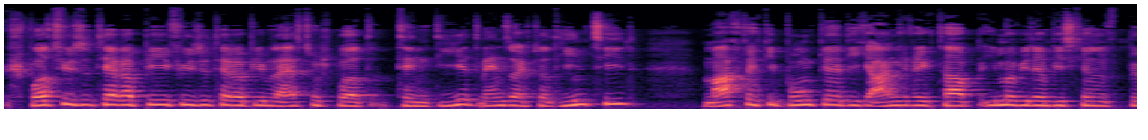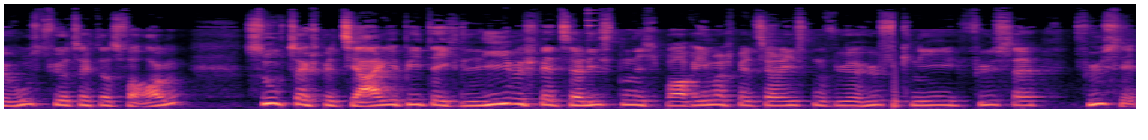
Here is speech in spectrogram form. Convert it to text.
Sportphysiotherapie, Physiotherapie im Leistungssport tendiert, wenn es euch dorthin zieht, macht euch die Punkte, die ich angeregt habe, immer wieder ein bisschen bewusst, führt euch das vor Augen Sucht euch Spezialgebiete. Ich liebe Spezialisten. Ich brauche immer Spezialisten für Hüften, Knie, Füße. Füße.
